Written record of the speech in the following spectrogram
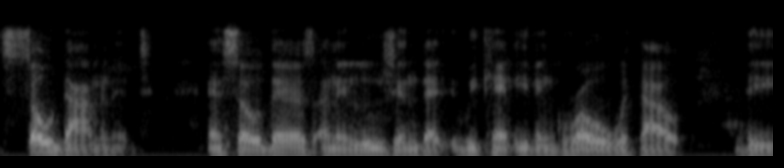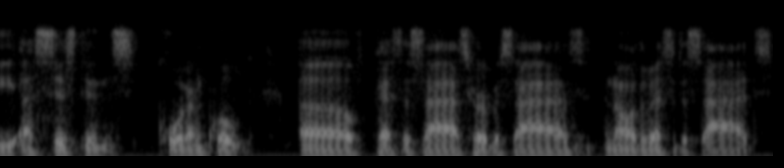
so dominant. And so there's an illusion that we can't even grow without the assistance, quote unquote, of pesticides, herbicides, and all the rest of the sides.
